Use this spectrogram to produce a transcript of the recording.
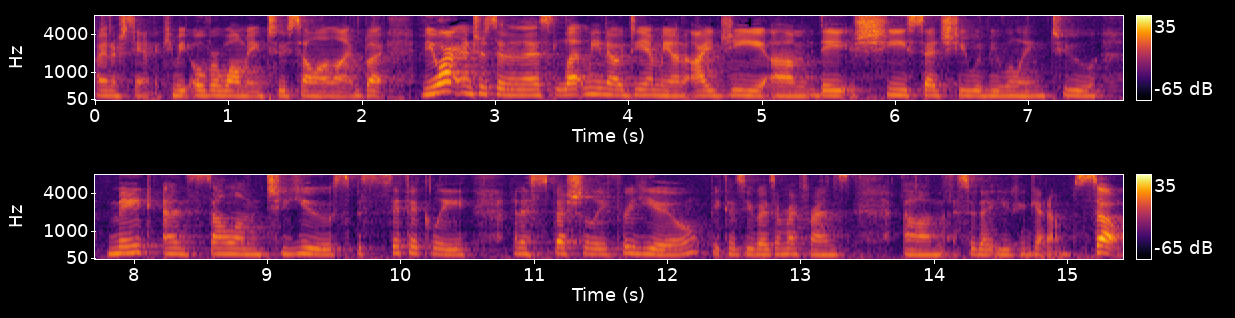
I understand it can be overwhelming to sell online. But if you are interested in this, let me know. DM me on IG. Um, they, she said she would be willing to make and sell them to you specifically and especially for you because you guys are my friends, um, so that you can get them. So,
